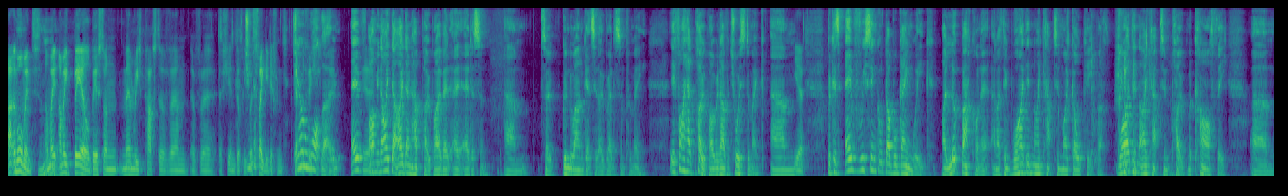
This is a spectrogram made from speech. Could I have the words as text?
At the moment, I Mm. might I might bail based on memories past of um of uh, Shane Duffy, but know- slightly different. Do you know what though? Ev- yeah. I mean, I don't, I don't have Pope. I have Ed- Ed- Ederson. Um, so Gundogan gets it over Ederson for me. If I had Pope, I would have a choice to make. Um, Yeah, Because every single double game week, I look back on it and I think, why didn't I captain my goalkeeper? Why didn't I captain Pope, McCarthy, um,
